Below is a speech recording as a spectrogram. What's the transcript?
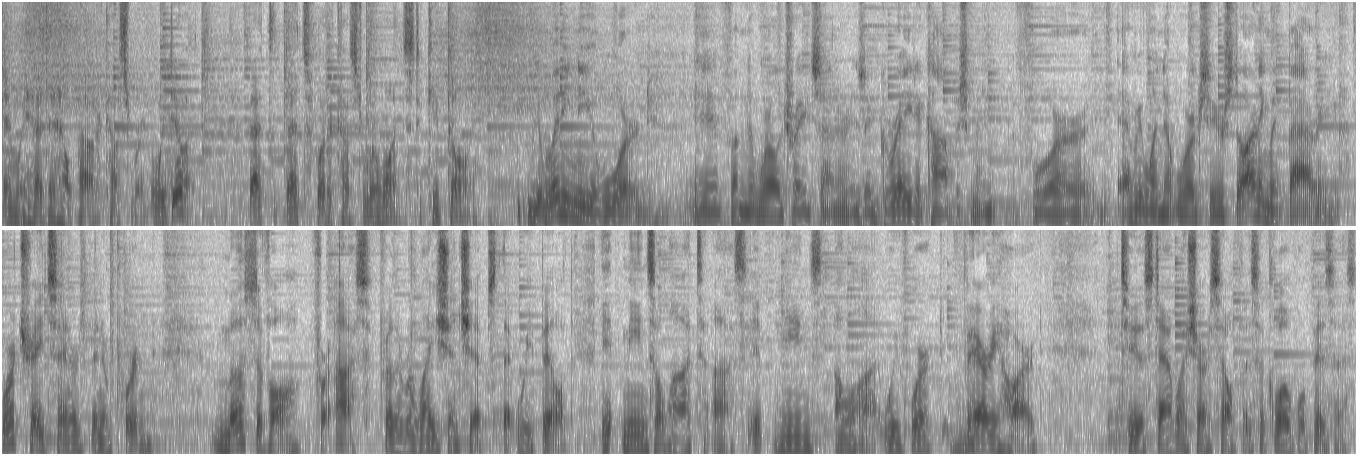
and we had to help out a customer. We do it. That, that's what a customer wants, to keep going. Winning the award uh, from the World Trade Center is a great accomplishment for everyone that works here, starting with Barry. World Trade Center has been important, most of all for us, for the relationships that we build. It means a lot to us. It means a lot. We've worked very hard to establish ourselves as a global business.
